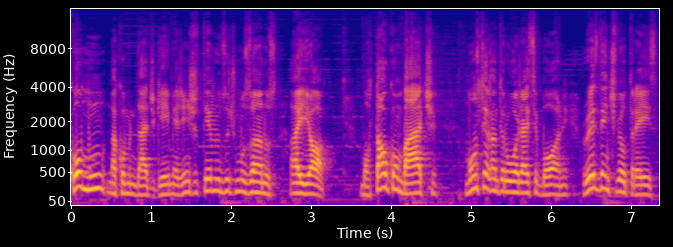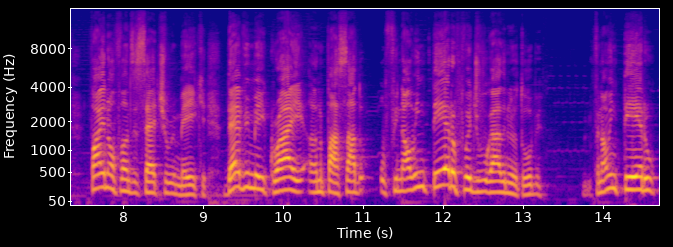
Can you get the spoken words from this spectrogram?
comum na comunidade game. A gente teve nos últimos anos aí, ó, Mortal Kombat, Monster Hunter World Iceborne, Resident Evil 3, Final Fantasy VII Remake, Devil May Cry, ano passado, o final inteiro foi divulgado no YouTube. O final inteiro.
